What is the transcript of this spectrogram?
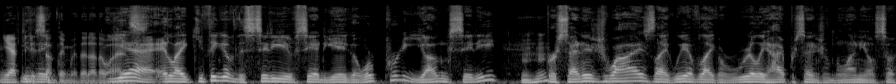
you have to you do think- something with it otherwise. Yeah, and like you think of the city of San Diego, we're a pretty young city Mm-hmm. percentage wise. Like we have like a really high percentage of millennials. So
